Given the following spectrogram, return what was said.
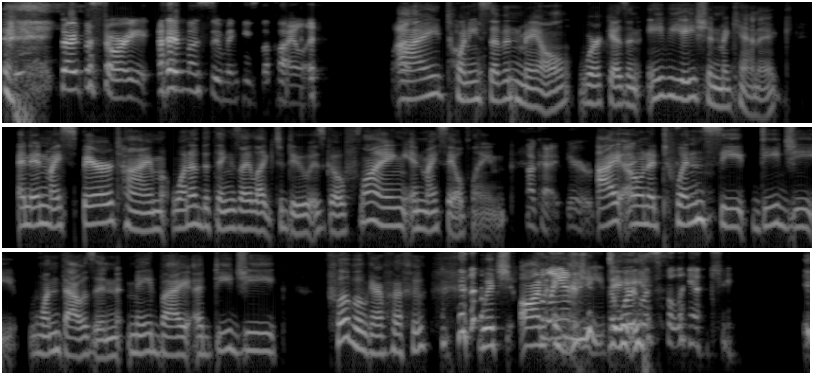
Start the story. I'm assuming he's the pilot. I, 27 male, work as an aviation mechanic. And in my spare time, one of the things I like to do is go flying in my sailplane. Okay, you're. I okay. own a twin seat DG 1000 made by a DG which on a phalange. The word was phalange.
